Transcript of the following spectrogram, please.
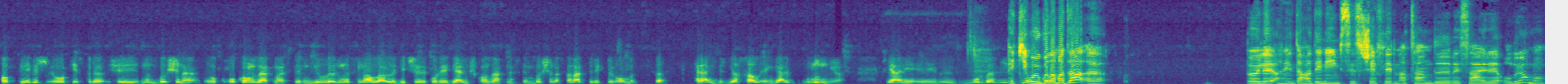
hop diye bir orkestra şeyinin başına o, o konsertmeisterin yıllarını sınavlarla geçirerek oraya gelmiş konsertmeisterin başına sanat direktörü olmadıkça herhangi bir yasal engel bulunmuyor. Yani e, burada bir... Peki uygulamada e, böyle hani daha deneyimsiz şeflerin atandığı vesaire oluyor mu?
